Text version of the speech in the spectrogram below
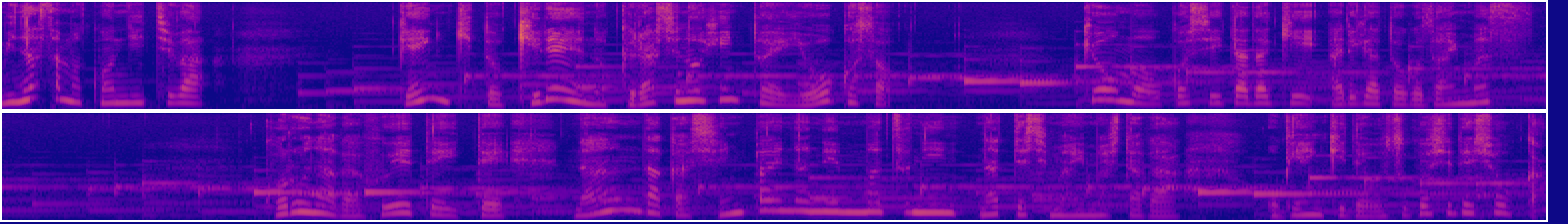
皆様こんにちは。元気と綺麗の暮らしのヒントへようこそ。今日もお越しいただきありがとうございます。コロナが増えていてなんだか心配な年末になってしまいましたがお元気でお過ごしでしょうか。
